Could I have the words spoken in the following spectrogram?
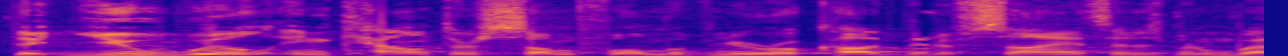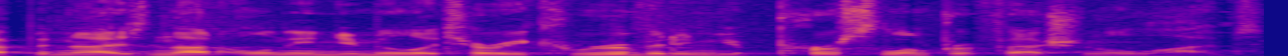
that you will encounter some form of neurocognitive science that has been weaponized not only in your military career, but in your personal and professional lives.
